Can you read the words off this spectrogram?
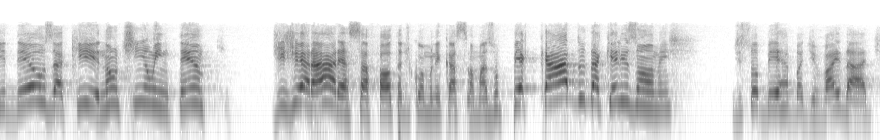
que Deus aqui não tinha o intento de gerar essa falta de comunicação, mas o pecado daqueles homens, de soberba, de vaidade,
